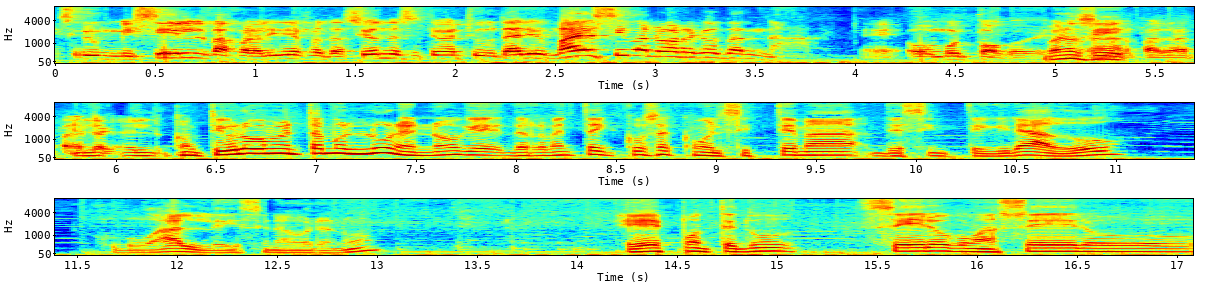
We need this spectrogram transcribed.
ser un misil bajo la línea de flotación del sistema tributario, más encima no va a recaudar nada, eh, o muy poco. de Bueno, sí, para- para- el- el- contigo lo comentamos el lunes, ¿no? Que de repente hay cosas como el sistema desintegrado, o dual le dicen ahora, ¿no? Es, ponte tú, 0,0...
